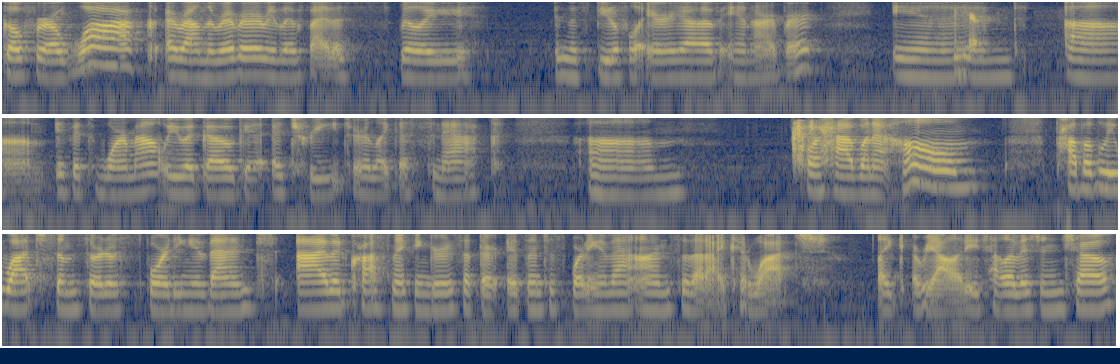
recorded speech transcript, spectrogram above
go for a walk around the river. We live by this really in this beautiful area of Ann Arbor. And um, if it's warm out, we would go get a treat or like a snack. Um, or have one at home. Probably watch some sort of sporting event. I would cross my fingers that there isn't a sporting event on so that I could watch like a reality television show.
